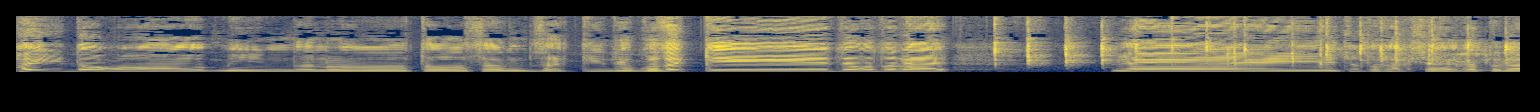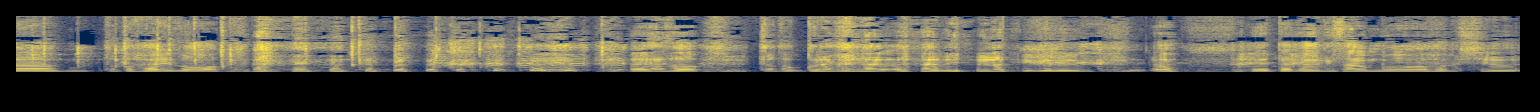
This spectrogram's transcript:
はい、どうも、みんなのお父さん、ザッキーでござっきーということで、ウェーイちょっと拍手早かったな。ちょっと早いぞ。早いぞ。ちょっとこれから入れなきゃいけない。あ、えー高木さんも拍手、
